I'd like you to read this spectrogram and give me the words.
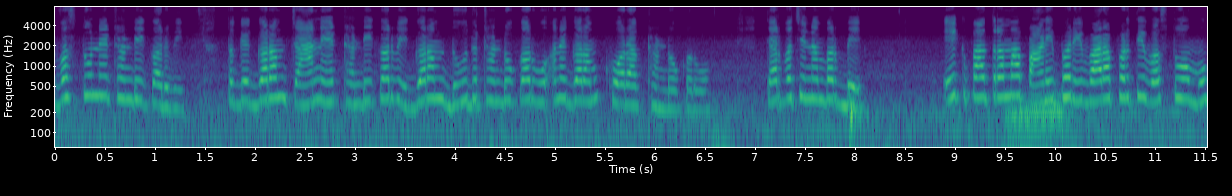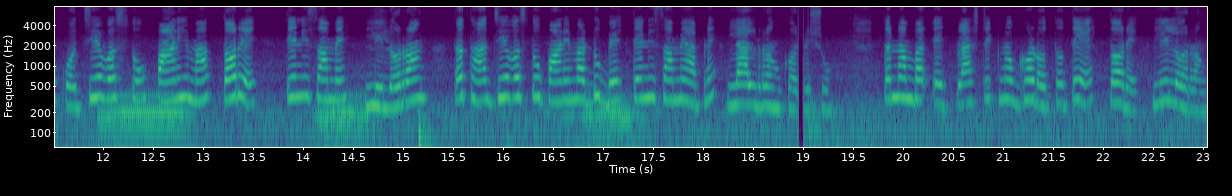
વસ્તુને ઠંડી કરવી. તો કે ગરમ ચાને ઠંડી કરવી, ગરમ દૂધ ઠંડુ કરવું અને ગરમ ખોરાક ઠંડો કરવો. ત્યાર પછી નંબર બે. એક પાત્રમાં પાણી ભરી વારાફરતી વસ્તુઓ મૂકો. જે વસ્તુ પાણીમાં તરે તેની સામે લીલો રંગ તથા જે વસ્તુ પાણીમાં ડૂબે તેની સામે આપણે લાલ રંગ કરીશું. તો નંબર એક, પ્લાસ્ટિકનો ઘડો તો તે તરે લીલો રંગ.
